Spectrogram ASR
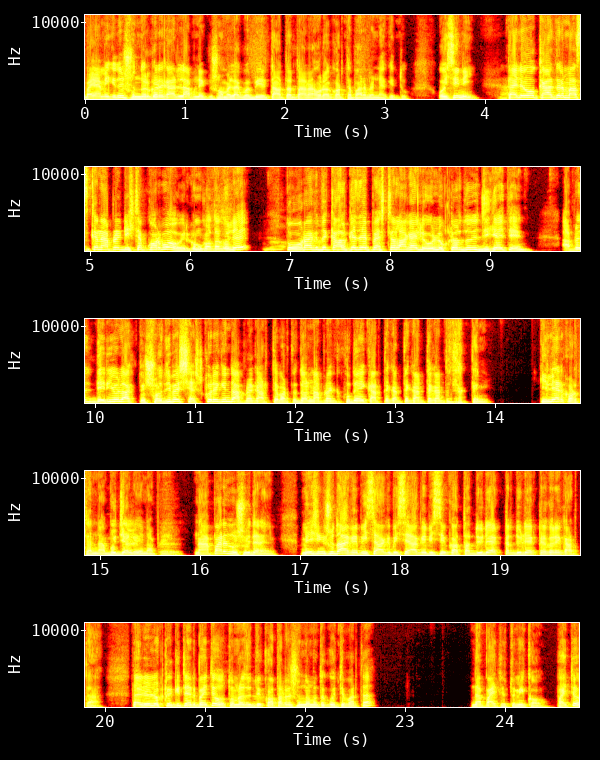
ভাই আমি কিন্তু সুন্দর করে কাটলে আপনি একটু সময় লাগবে তা তাড়াহুড়া করতে পারবেন না কিন্তু। ওইসি নি? তাইলে ও কাজের মাঝখানে আপনি ডিস্টার্ব করব? এরকম কথা কইলে? তো ওরা কিন্তু কালকে যে পেস্টটা লাগাইলো ওই লোকটা যদি জিগাইতেন আপনার দেরিও লাগতো সজীবের শেষ করে কিন্তু আপনি কাটতে পারতেন। ধরেন আপনাকে খুদাই কাটতে কাটতে কাটতে কাটতে থাকতেন। ক্লিয়ার করতেন না বুঝে লইন আপনি। না পারেন অসুবিধা নেই। মেশিন শুধু আগে পিছিয়ে আগে পিছিয়ে আগে পিছিয়ে কথা দুইটা একটা দুইটা একটা করে কাটতা। তাহলে লোকটা কি টের পাইতো? তোমরা যদি কথাটা সুন্দর মতো করতে পারতা? না পাইতো তুমি কও পাইতো?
